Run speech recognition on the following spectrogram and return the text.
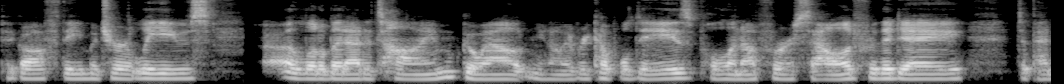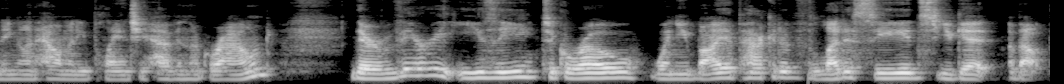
pick off the mature leaves a little bit at a time. Go out, you know, every couple days, pull enough for a salad for the day, depending on how many plants you have in the ground. They're very easy to grow. When you buy a packet of lettuce seeds, you get about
